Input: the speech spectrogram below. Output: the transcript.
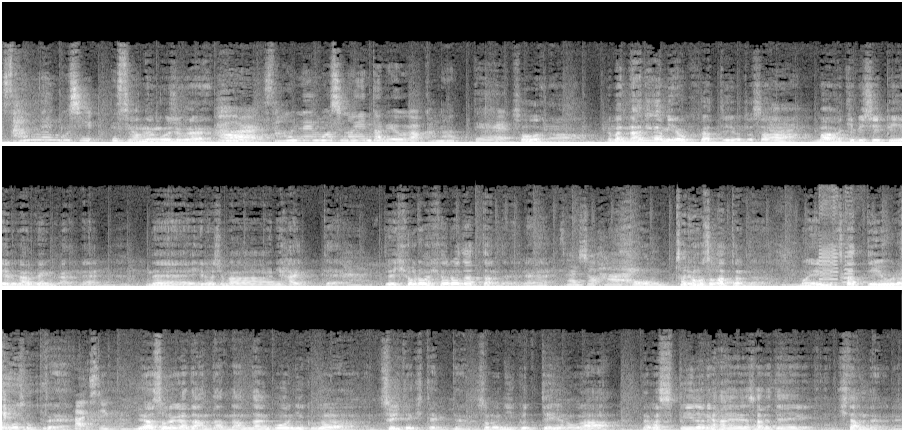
3年越しですよ。3年越しぐらいだな、はい。3年越しのインタビューが叶って。そうだな。やっぱり何が魅力かっていうとさ、はまあ厳しい PL 学園からね、で広島に入って、でひょろひょろだったんだよね、最初はい。本当に細かったんだよ、もう鉛筆かっていうぐらい細くて、はいいやそれがだんだんだんだんこう肉がついてきてみたいなその肉っていうのがなんかスピードに反映されてきたんだよね、は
